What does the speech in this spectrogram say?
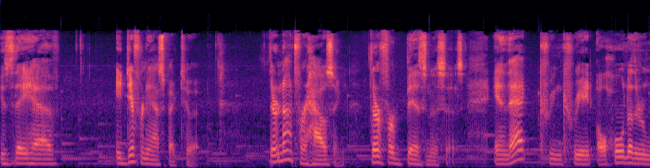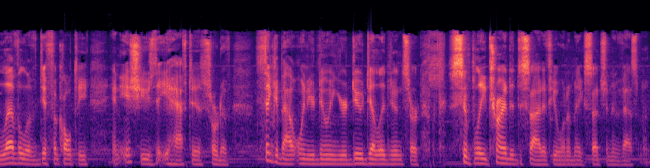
is they have a different aspect to it. They're not for housing, they're for businesses. And that can create a whole other level of difficulty and issues that you have to sort of think about when you're doing your due diligence or simply trying to decide if you want to make such an investment.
